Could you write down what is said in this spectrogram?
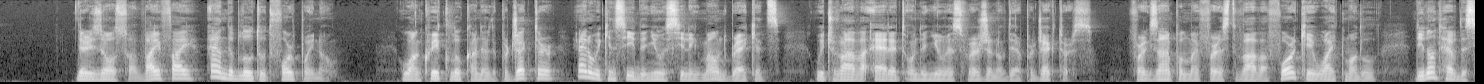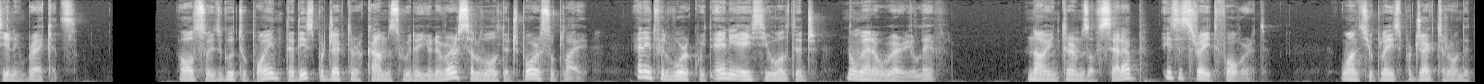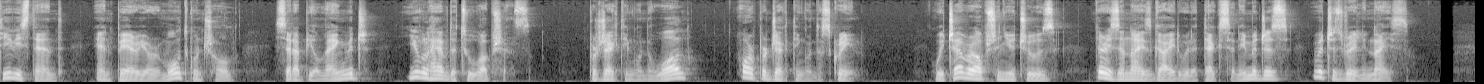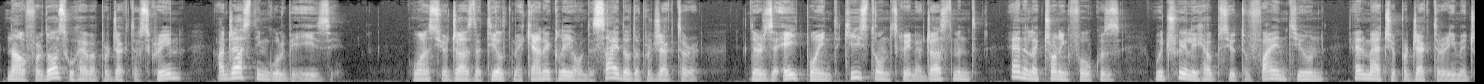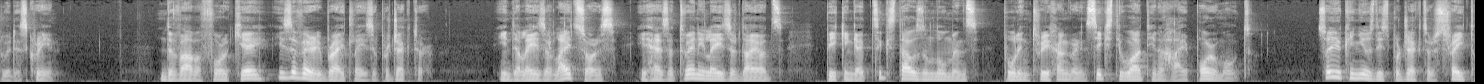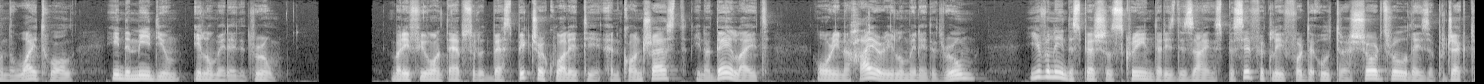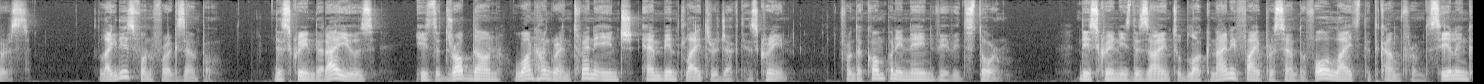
There is also a Wi-Fi and the Bluetooth 4.0. One quick look under the projector and we can see the new ceiling mount brackets which VAVA added on the newest version of their projectors. For example, my first VAVA 4K white model did not have the ceiling brackets. Also, it's good to point that this projector comes with a universal voltage power supply, and it will work with any AC voltage no matter where you live. Now in terms of setup, it's straightforward. Once you place projector on the TV stand and pair your remote control, set up your language, you will have the two options, projecting on the wall or projecting on the screen. Whichever option you choose, there is a nice guide with the text and images, which is really nice. Now for those who have a projector screen, adjusting will be easy. Once you adjust the tilt mechanically on the side of the projector, there is an 8-point keystone screen adjustment and electronic focus which really helps you to fine-tune and match your projector image with the screen. The VAVA 4K is a very bright laser projector. In the laser light source, it has a 20 laser diodes peaking at 6000 lumens, pulling 360 watt in a high power mode so you can use this projector straight on the white wall in the medium illuminated room. But if you want absolute best picture quality and contrast in a daylight or in a higher illuminated room, you will need a special screen that is designed specifically for the ultra short throw laser projectors. Like this one for example. The screen that I use is the drop-down 120-inch ambient light rejecting screen from the company named Vividstorm. This screen is designed to block 95% of all lights that come from the ceiling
